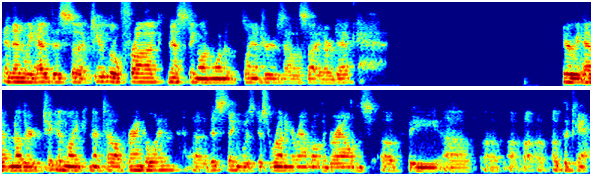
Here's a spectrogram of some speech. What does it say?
And then we had this uh, cute little frog nesting on one of the planters outside our deck. Here we have another chicken-like Natal francolin. Uh, this thing was just running around on the grounds of the uh, of, of, of the camp.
